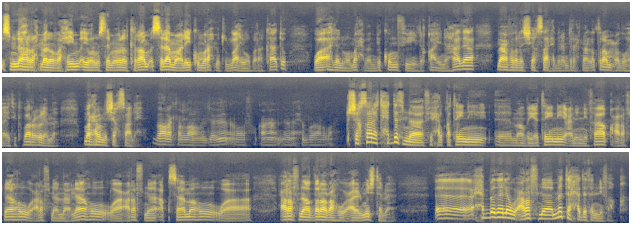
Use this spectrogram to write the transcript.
بسم الله الرحمن الرحيم أيها المستمعون الكرام السلام عليكم ورحمة الله وبركاته وأهلا ومرحبا بكم في لقائنا هذا مع فضل الشيخ صالح بن عبد الرحمن الأطرم عضو هيئة كبار العلماء. مرحبا بالشيخ صالح. بارك الله بالجميع ووفقنا لما يحب ويرضى. الشيخ صالح تحدثنا في حلقتين آه، ماضيتين عن النفاق عرفناه وعرفنا معناه وعرفنا أقسامه وعرفنا ضرره على المجتمع. آه، حبذا لو عرفنا متى حدث النفاق؟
